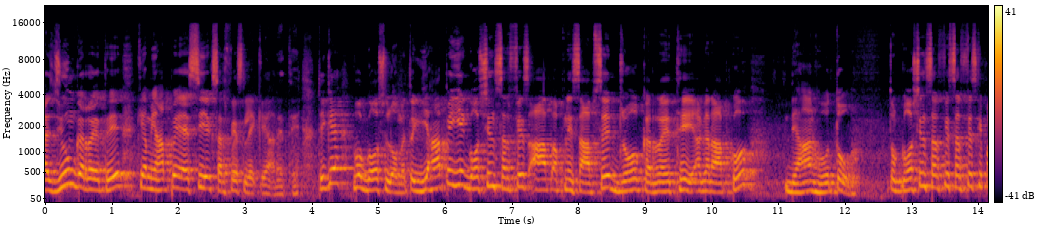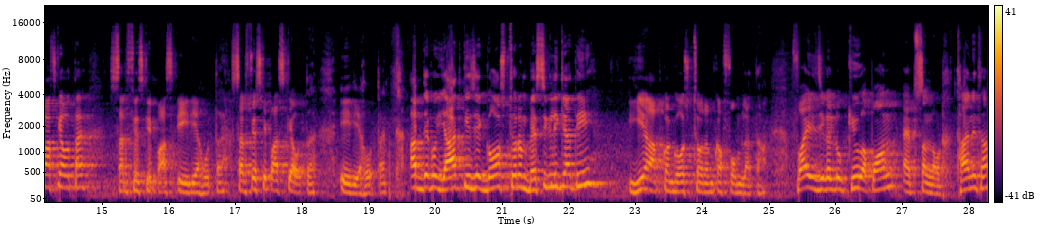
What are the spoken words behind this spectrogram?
अज्यूम कर रहे थे कि हम यहाँ पे ऐसी एक सरफेस लेके आ रहे थे। ठीक है? वो गोस लो में। तो यहाँ पे ये गोशियन सरफेस आप अपने हिसाब से ड्रॉ कर रहे थे, अगर आपको ध्यान हो तो। तो गॉसियन सरफेस सरफेस के पास क्या होता है? सरफेस के पास एरिया होता है। सरफेस के पास क्या होता है? एरिया होता है। अब देखो, याद कीजिए, गॉस थ्योरम बेसिकली क्या थी? ये आपका गॉस थ्योरम का फॉर्मूला था। Phi is equal to q upon epsilon naught था नहीं था?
